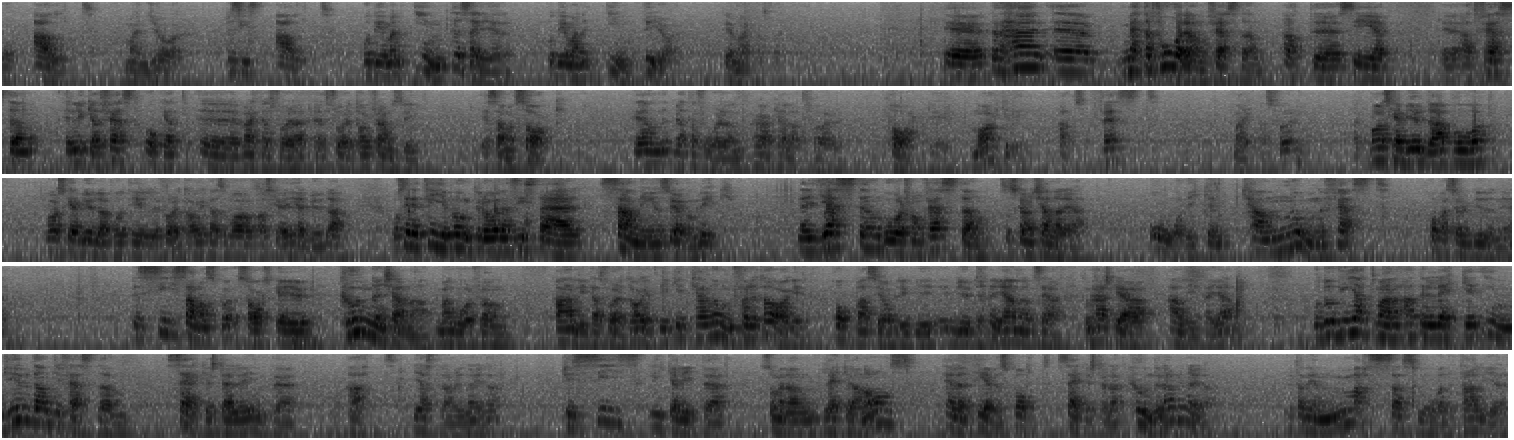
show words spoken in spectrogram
och allt man gör. Precis allt. Och det man inte säger och det man inte gör, det är marknadsföring. Eh, den här eh, metaforen, festen, att eh, se eh, att festen, en lyckad fest och att eh, marknadsföra ett företag framgångsrikt är samma sak. Den metaforen har jag kallat för party marketing. Alltså fest, marknadsföring. Vad ska jag bjuda på? Vad ska jag bjuda på till företaget? Alltså vad, vad ska jag erbjuda? Och så är det tio punkter och den sista är sanningens ögonblick. När gästen går från festen så ska de känna det. Åh, vilken kanonfest! Hoppas jag blir bjuden igen. Precis samma sak ska ju kunden känna när man går från har anlitas företaget. Vilket kanonföretag! Hoppas jag blir bjuden igen. att säga. De här ska jag anlita igen. Och då vet man att en läcker inbjudan till festen säkerställer inte att gästerna blir nöjda. Precis lika lite som en läcker annons eller en TV-spot säkerställer att kunderna blir nöjda. Utan det är en massa små detaljer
